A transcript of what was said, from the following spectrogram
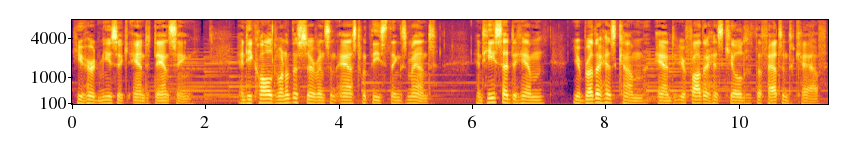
he heard music and dancing. And he called one of the servants and asked what these things meant. And he said to him, Your brother has come, and your father has killed the fattened calf,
